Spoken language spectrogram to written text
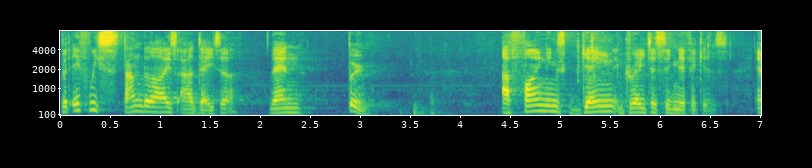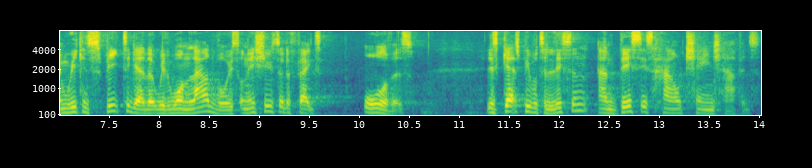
But if we standardize our data, then boom, our findings gain greater significance, and we can speak together with one loud voice on issues that affect all of us. This gets people to listen, and this is how change happens.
